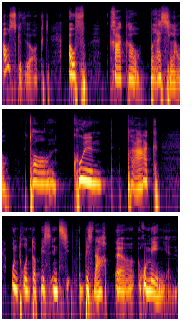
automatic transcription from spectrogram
ausgewirkt auf Krakau, Breslau, Thorn, Kulm, Prag und runter bis, ins, bis nach äh, Rumänien.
